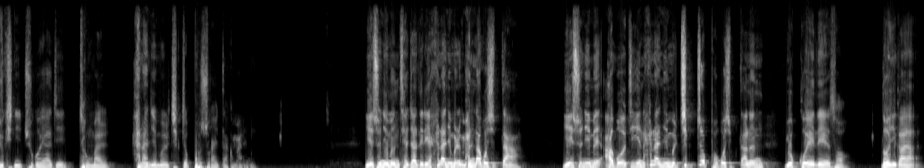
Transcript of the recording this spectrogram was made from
육신이 죽어야지 정말 하나님을 직접 볼 수가 있다 그 말입니다. 예수님은 제자들이 하나님을 만나고 싶다. 예수님의 아버지인 하나님을 직접 보고 싶다는 욕구에 대해서 너희가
